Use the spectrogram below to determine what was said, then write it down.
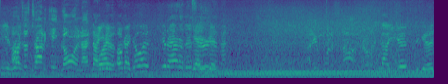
you I run. was just trying to keep going. I, No, you Why- good. Okay, go ahead and get out of this Yeah, you're area. good. and then- I didn't want to stop, really. No, you good? You're good.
